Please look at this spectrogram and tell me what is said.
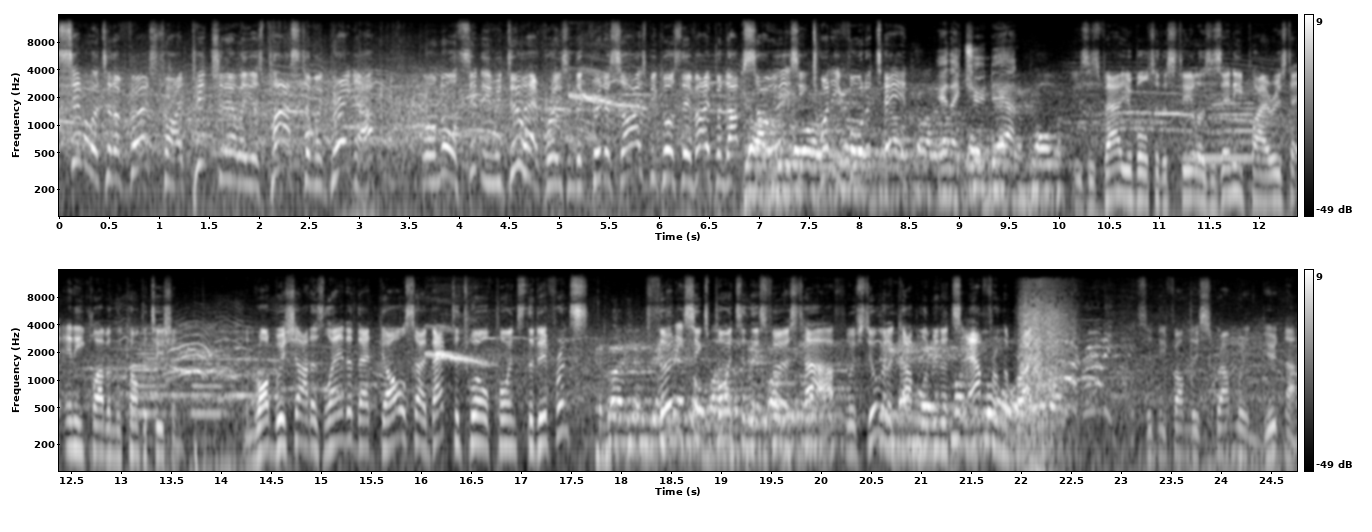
similar to the first try, Pinchinelli has passed to McGregor. Well, North Sydney, we do have reason to criticise because they've opened up so easy, 24 to 10. Yeah, they tuned out. He's as valuable to the Steelers as any player is to any club in the competition. And Rod Wishart has landed that goal, so back to 12 points the difference. 36 points in this first half. We've still got a couple of minutes out from the break. Sydney from this scrum win, Buettner.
